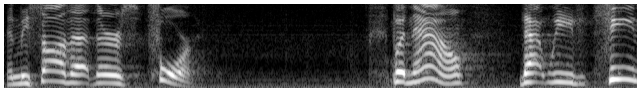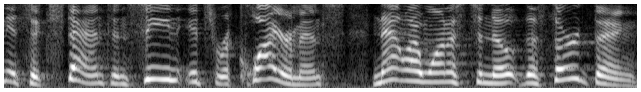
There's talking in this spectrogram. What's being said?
And we saw that there's four. But now that we've seen its extent and seen its requirements, now I want us to note the third thing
